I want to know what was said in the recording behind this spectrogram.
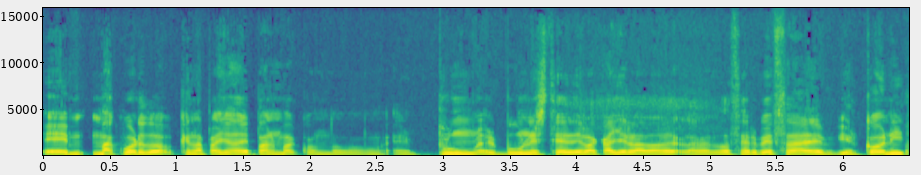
Eh, me acuerdo que en la playa de Palma, cuando el boom, el boom este de la calle La, la- la Cerveza, el Bierconit,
